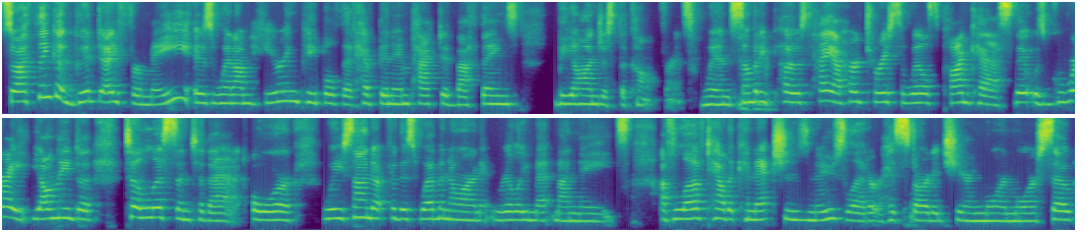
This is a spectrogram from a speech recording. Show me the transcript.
so I think a good day for me is when I'm hearing people that have been impacted by things beyond just the conference. When somebody mm-hmm. posts, "Hey, I heard Teresa Will's podcast. That was great. Y'all need to to listen to that." Or we signed up for this webinar and it really met my needs. I've loved how the Connections newsletter has started sharing more and more. So,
